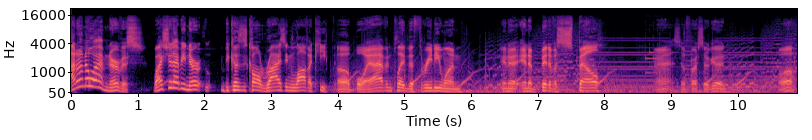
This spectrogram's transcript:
I don't know why I'm nervous. Why should I be ner- Because it's called Rising Lava Keep. Oh boy, I haven't played the 3D one in a in a bit of a spell. Alright, so far so good. Oh,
